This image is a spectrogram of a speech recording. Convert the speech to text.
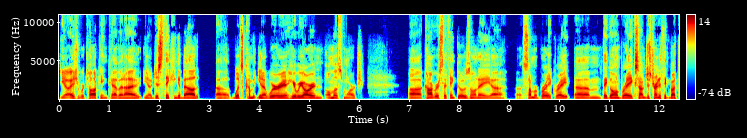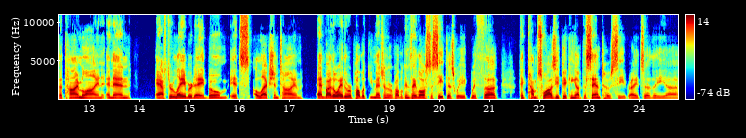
you know as you were talking Kevin I you know just thinking about uh what's coming you know we're here we are in almost March. Uh Congress I think goes on a, uh, a summer break right? Um they go on break. So I'm just trying to think about the timeline. And then after Labor Day boom it's election time and by the way, the Republic you mentioned the Republicans they lost a seat this week with uh, I think Tom Suozzi picking up the Santos seat, right? So the uh,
